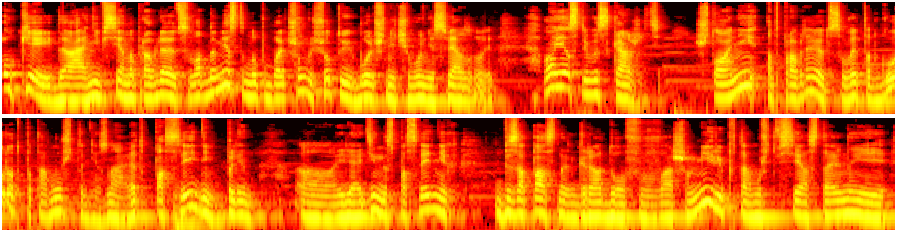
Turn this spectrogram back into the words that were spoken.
окей, да, они все направляются в одно место, но по большому счету их больше ничего не связывает. Но если вы скажете, что они отправляются в этот город, потому что, не знаю, это последний, блин, э, или один из последних безопасных городов в вашем мире, потому что все остальные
